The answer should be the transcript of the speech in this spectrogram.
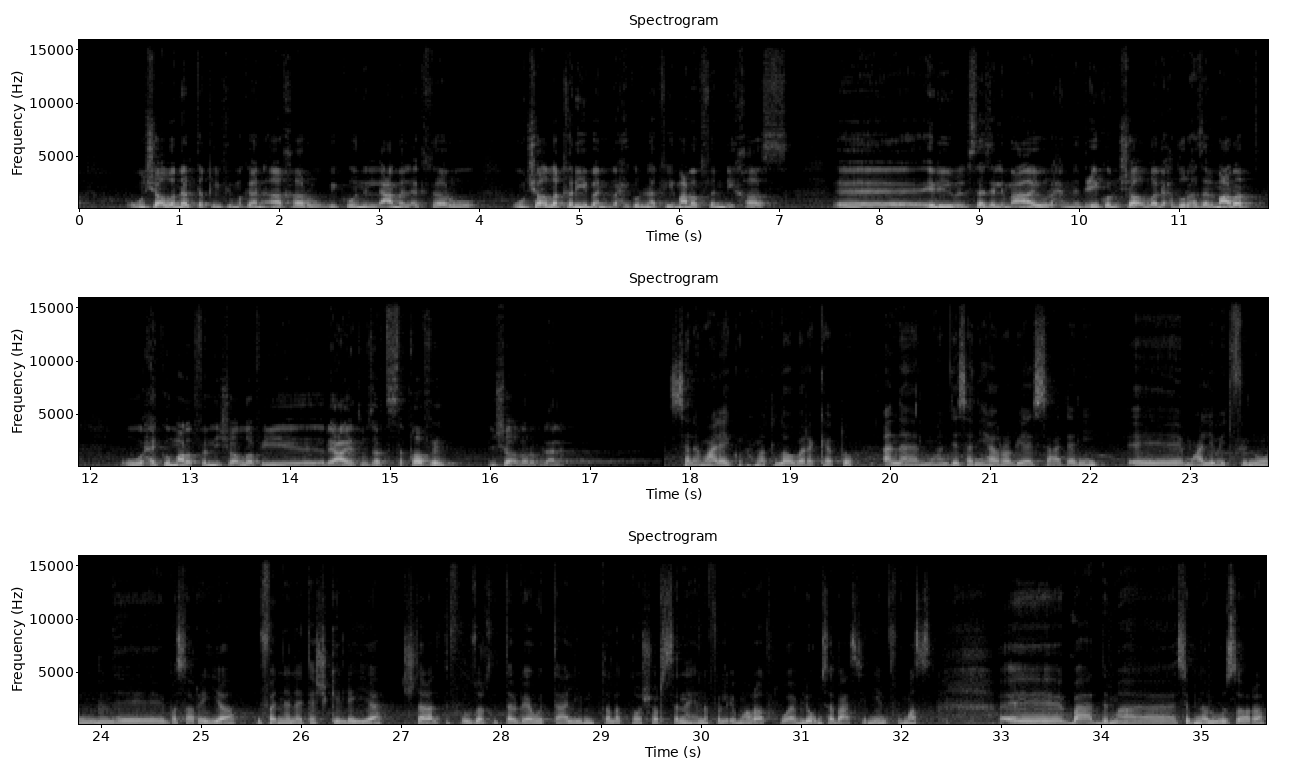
وإن شاء الله نلتقي في مكان آخر وبيكون العمل أكثر. وإن شاء الله قريبا رح يكون هناك في معرض فني خاص آه، إلي والأستاذ اللي معي ورح ندعيكم إن شاء الله لحضور هذا المعرض وحيكون معرض فني إن شاء الله في رعاية وزارة الثقافة إن شاء الله رب العالمين السلام عليكم ورحمة الله وبركاته أنا المهندسة نهار ربيع السعدني آه، معلمة فنون آه، بصرية وفنانة تشكيلية. اشتغلت في وزارة التربية والتعليم 13 سنة هنا في الإمارات وقبلهم سبع سنين في مصر. آه، بعد ما سبنا الوزارة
